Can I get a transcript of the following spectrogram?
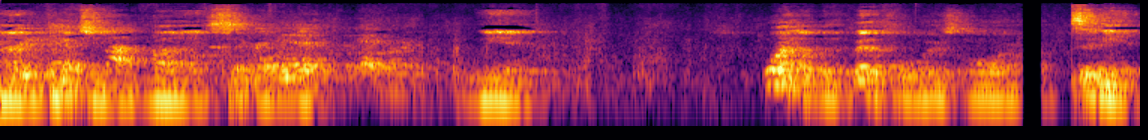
I'm catching my second wind. One of the metaphors or set in.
